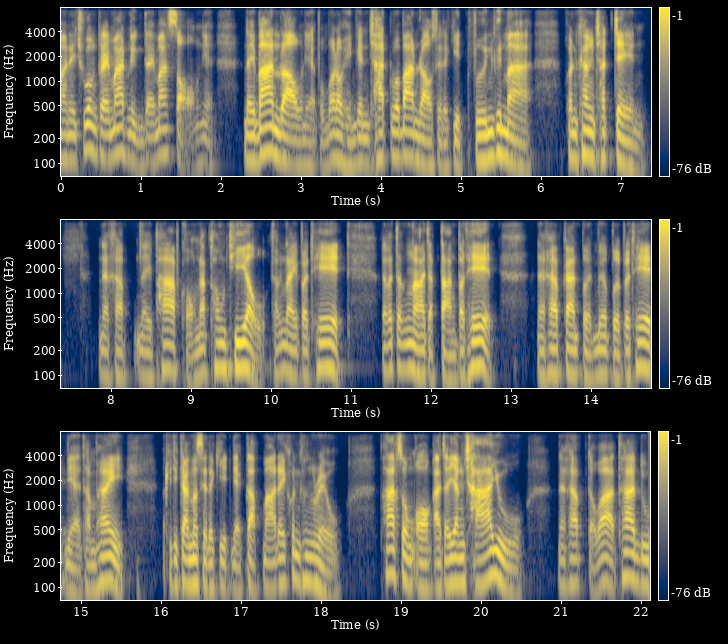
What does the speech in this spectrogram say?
มาในช่วงไตรมาสหนึ่งไตรมาสสองเนี่ยในบ้านเราเนี่ยผมว่าเราเห็นกันชัดว่าบ้านเราเศรษฐกิจฟื้นขึ้นมาค่อนข้างชัดเจนนะครับในภาพของนักท่องเที่ยวทั้งในประเทศ แล้วก็ต้องมาจากต่างประเทศนะครับการเปิดเมืองเปิดประเทศเนี่ยทำให้กิจการทางเศรษฐกิจเนี่ยกลับมาได้ค่อนข้างเร็ว ภาคส่งออกอาจจะยังช้าอยู่นะครับแต่ว่าถ้าดู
